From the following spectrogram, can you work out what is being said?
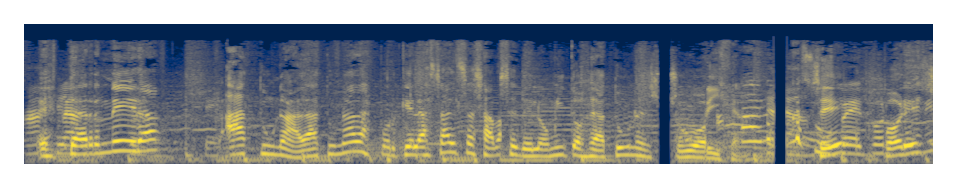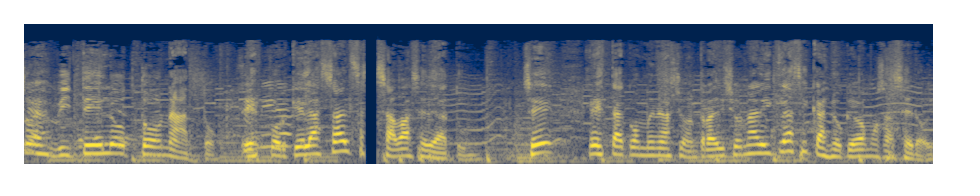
Ah, es claro, ternera claro, sí. atunada. Atunada es porque la salsa es a base de lomitos de atún en su origen. ¿Sí? supe, porque, Por eso mira. es vitelo tonato. es porque la salsa es a base de atún. ¿sí? Esta combinación tradicional y clásica es lo que vamos a hacer hoy.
